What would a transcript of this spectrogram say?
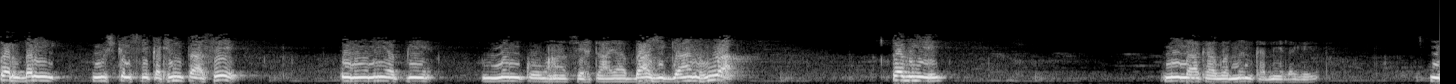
पर बड़ी मुश्किल से, कठिनता से उन्होंने अपने मन को वहाँ से हटाया। बाह्य ज्ञान हुआ, तब ये लीला का वर्णन करने लगे। ये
